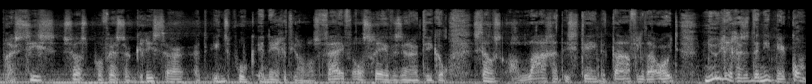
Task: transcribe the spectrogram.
Precies zoals professor Grissar uit Innsbruck in 1905 al schreef in zijn artikel. Zelfs al lagen die stenen tafelen daar ooit, nu liggen ze er niet meer. Kom,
